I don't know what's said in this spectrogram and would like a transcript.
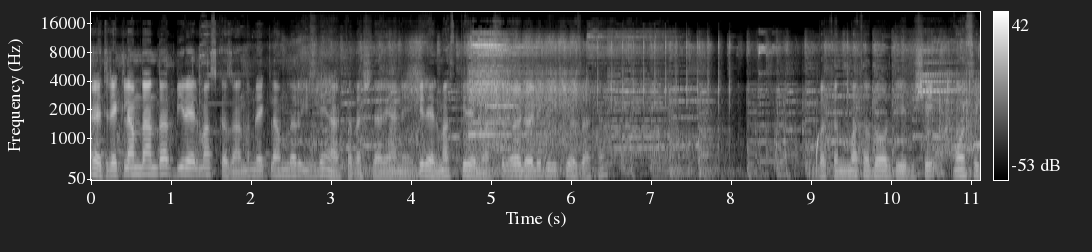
Evet reklamdan da bir elmas kazandım. Reklamları izleyin arkadaşlar yani bir elmas bir elmastır öyle öyle birikiyor zaten. Bakın Matador diye bir şey 18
